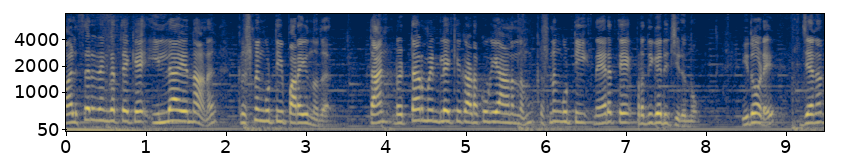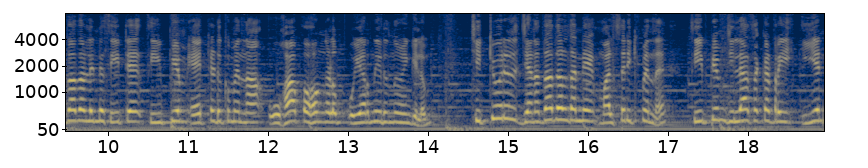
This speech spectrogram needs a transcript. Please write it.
മത്സര രംഗത്തേക്ക് ഇല്ല എന്നാണ് കൃഷ്ണൻകുട്ടി പറയുന്നത്. താൻ റിട്ടയർമെന്റിലേക്ക് കടക്കുകയാണെന്നും കൃഷ്ണൻകുട്ടി നേരത്തെ പ്രതികരിച്ചിരുന്നു. ഇതോടെ ജനതാദളിന്റെ സീറ്റ് സി പി എം ഏറ്റെടുക്കുമെന്ന ഊഹാപോഹങ്ങളും ഉയർന്നിരുന്നുവെങ്കിലും ചിറ്റൂരിൽ ജനതാദൾ തന്നെ മത്സരിക്കുമെന്ന് സി പി എം ജില്ലാ secretary E N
